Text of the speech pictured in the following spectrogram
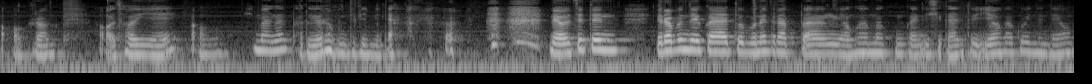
어, 그런 어, 저희의 어, 희망은 바로 여러분들입니다. 네, 어쨌든 여러분들과 또 앞방 영화음악 공간 이 시간 또 이어가고 있는데요.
